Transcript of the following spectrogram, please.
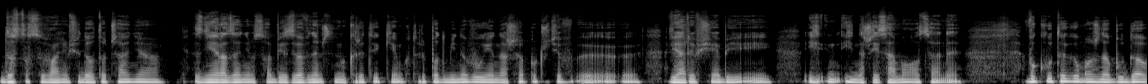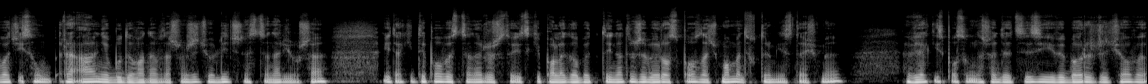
dostosowaniem się do otoczenia, z nieradzeniem sobie z wewnętrznym krytykiem, który podminowuje nasze poczucie y, y, wiary w siebie i, i, i naszej samooceny. Wokół tego można budować i są realnie budowane w naszym życiu liczne scenariusze. I taki typowy scenariusz stoicki polegałby tutaj na tym, żeby rozpoznać moment, w którym jesteśmy, w jaki sposób nasze decyzje i wybory życiowe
